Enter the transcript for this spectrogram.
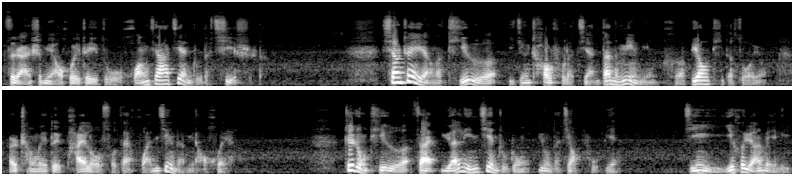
自然是描绘这一组皇家建筑的气势的。像这样的题额已经超出了简单的命名和标题的作用。而成为对牌楼所在环境的描绘了。这种题额在园林建筑中用的较普遍。仅以颐和园为例，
